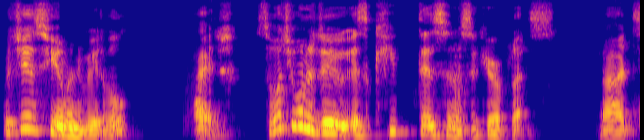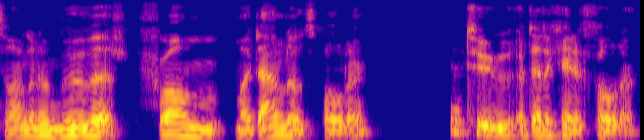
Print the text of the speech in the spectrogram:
which is human readable. Right. So what you want to do is keep this in a secure place. Right. So I'm going to move it from my downloads folder into a dedicated folder.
